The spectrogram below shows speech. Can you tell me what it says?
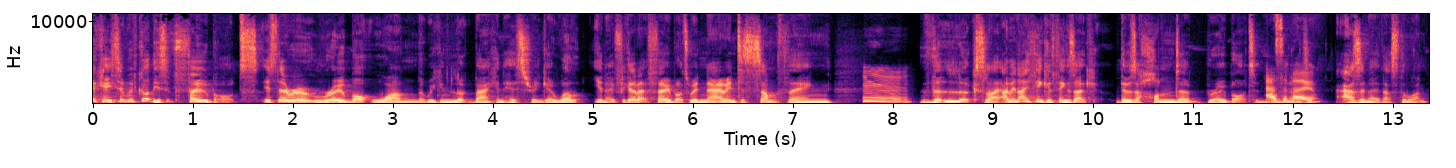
Okay, so we've got these fauxbots. Is there a robot one that we can look back in history and go, well, you know, forget about fauxbots. We're now into something mm. that looks like. I mean, I think of things like there was a Honda robot. In Asimo. Asimo, that's the one.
